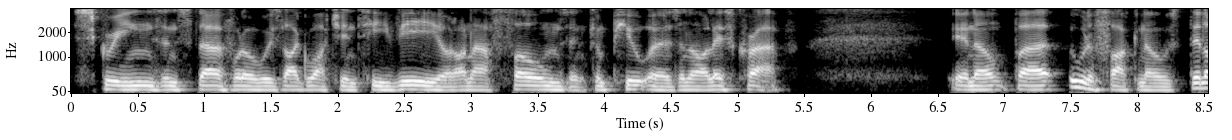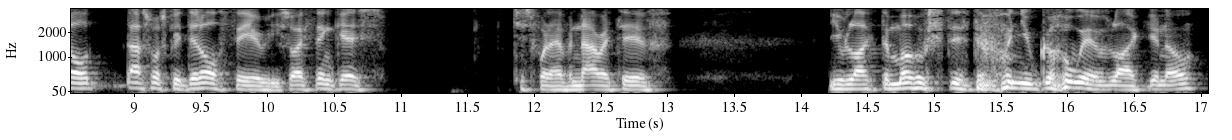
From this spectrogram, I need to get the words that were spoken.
screens and stuff. We're always like watching TV or on our phones and computers and all this crap. You know, but who the fuck knows? Did all that's what's good. Did all theory. So I think it's just whatever narrative you like the most is the one you go with. Like you know,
